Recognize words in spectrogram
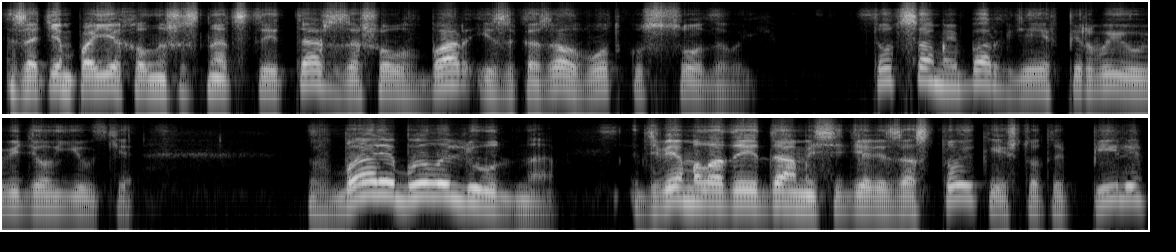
затем поехал на шестнадцатый этаж, зашел в бар и заказал водку с содовой. Тот самый бар, где я впервые увидел Юки. В баре было людно. Две молодые дамы сидели за стойкой и что-то пили.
